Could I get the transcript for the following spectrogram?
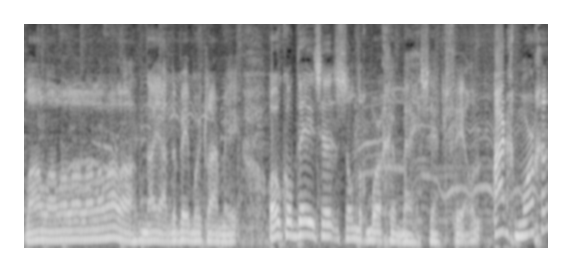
La, la, la, la, la, la, la. Nou ja, daar ben je mooi klaar mee. Ook op deze zondagmorgen bij ZVL. Aardige morgen.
